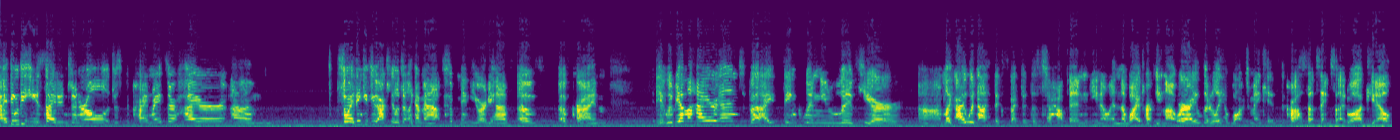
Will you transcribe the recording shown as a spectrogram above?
I think the east side in general, just the crime rates are higher. Um, so I think if you actually looked at like a map, maybe you already have of of crime, it would be on the higher end. But I think when you live here, um, like I would not have expected this to happen, you know, in the Y parking lot where I literally have walked my kids across that same sidewalk, you know,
